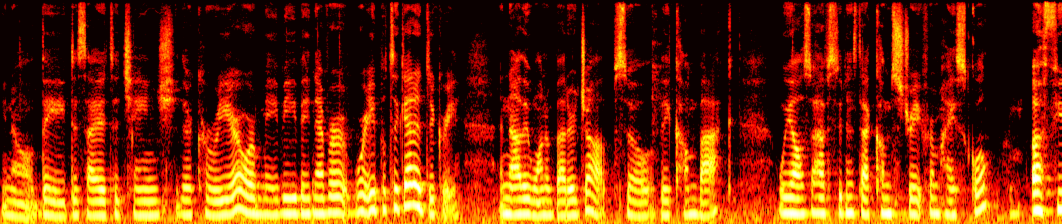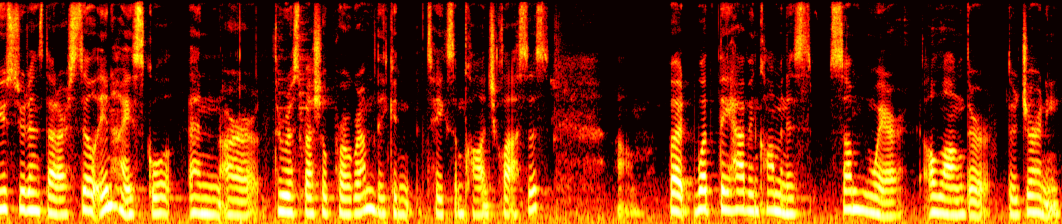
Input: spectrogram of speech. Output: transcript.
you know, they decided to change their career or maybe they never were able to get a degree and now they want a better job. So they come back. We also have students that come straight from high school. A few students that are still in high school and are through a special program, they can take some college classes. Um, but what they have in common is somewhere along their, their journey,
